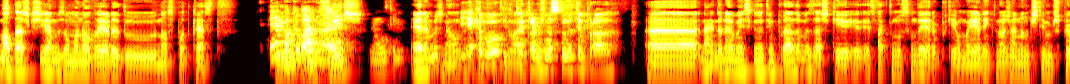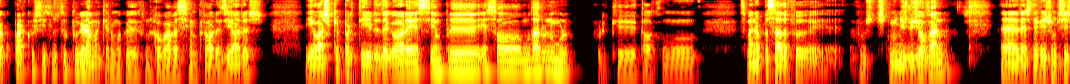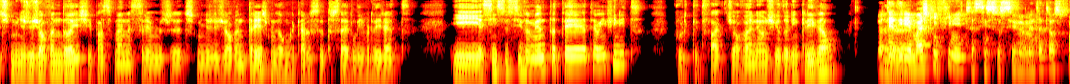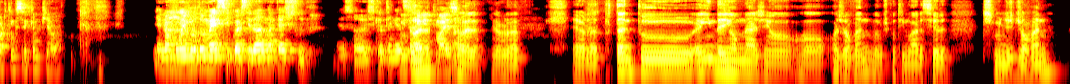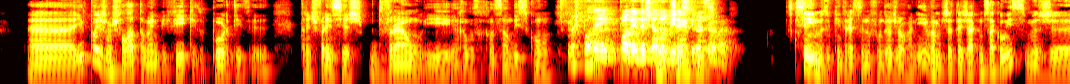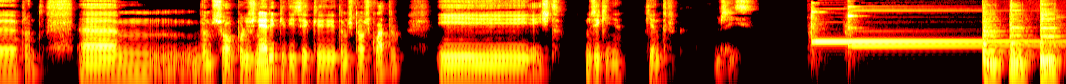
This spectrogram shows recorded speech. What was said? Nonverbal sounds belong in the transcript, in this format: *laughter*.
Malta, acho que chegamos a uma nova era do nosso podcast. Era Eu para acabar, não era? No último. Era, mas não. E acabou, continuar. entramos na segunda temporada. Ah, não, ainda não é bem segunda temporada, mas acho que é, é de facto uma segunda era, porque é uma era em que nós já não nos temos de preocupar com os títulos do programa, que era uma coisa que nos roubava sempre horas e horas. E eu acho que a partir de agora é sempre é só mudar o número, porque tal como semana passada foi, fomos testemunhas do Giovanni, ah, desta vez vamos ser testemunhas do Giovanni 2 e para a semana seremos eh, testemunhas do Giovanni 3, quando ele marcar o seu terceiro livre direto. E assim sucessivamente até, até o infinito, porque de facto Giovanni é um jogador incrível. Eu até Eh. diria mais que infinito, assim sucessivamente até o Sporting ser campeão. Eu não me lembro do Messi com esta idade marcar estes livros. É só isto que eu tenho a dizer. Olha, mais olha, é verdade. É verdade. Portanto, ainda em homenagem ao, ao, ao Giovanni, vamos continuar a ser testemunhas de Giovanni. Ah, e depois vamos falar também de Benfica e do Porto e de transferências de verão e a rela- relação disso com. Mas podem, podem deixar de ouvir a seguir ao. Giovanni. Sim, mas o que interessa no fundo é o Giovanni. E vamos até já começar com isso, mas ah, pronto. Ahm, vamos só pôr o genérico e dizer que estamos cá aos quatro. E é isto. Musiquinha, que entre. Vamos a isso.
